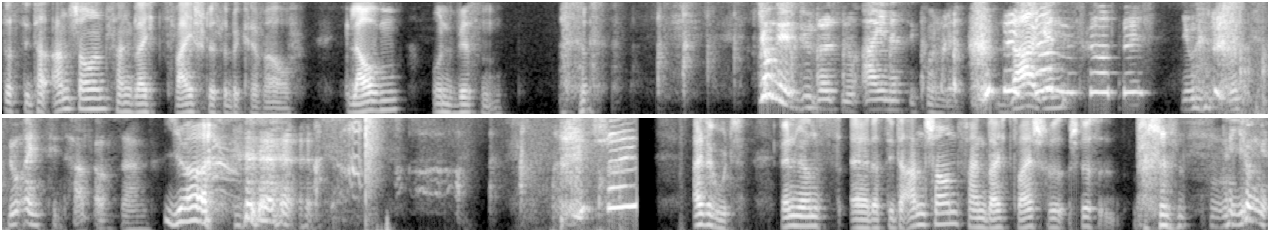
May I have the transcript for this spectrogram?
das Zitat anschauen, fangen gleich zwei Schlüsselbegriffe auf. Glauben und Wissen. Junge, du sollst nur eine Sekunde sagen. es gerade nicht. Junge, du musst nur ein Zitat auch sagen. Ja. Also gut, wenn wir uns äh, das Zitat anschauen, fallen gleich zwei Schlü Schlüssel. Junge,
